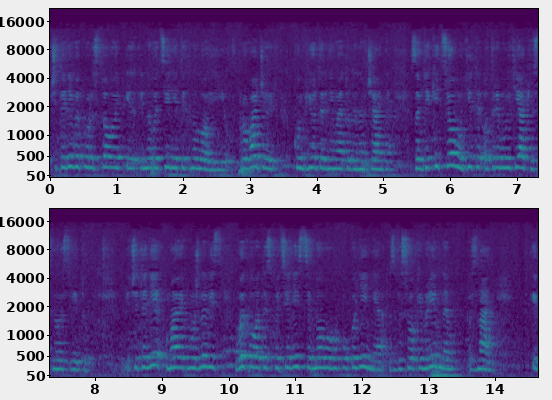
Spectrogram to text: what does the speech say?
вчителі використовують інноваційні технології, впроваджують комп'ютерні методи навчання. Завдяки цьому діти отримують якісну освіту. Вчителі мають можливість виховати спеціалістів нового покоління з високим рівнем знань і, е,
